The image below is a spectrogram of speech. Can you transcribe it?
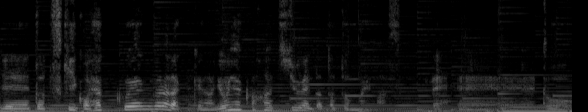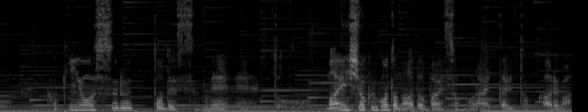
えっ、ー、と、月500円ぐらいだっけな、480円だったと思います。ね、えっ、ー、と、課金をするとですね、えっ、ー、と、毎食ごとのアドバイスをもらえたりとか、あれば、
